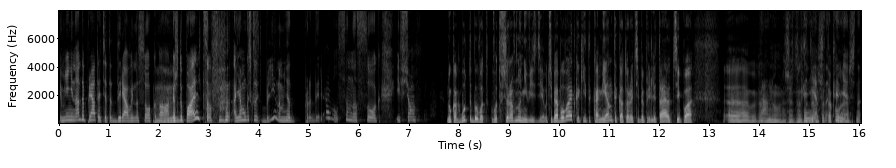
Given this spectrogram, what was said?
и мне не надо прятать этот дырявый носок а, Мгм. между пальцев, а я могу сказать, блин, у меня продырявился носок, и все. Ну, как будто бы вот, вот все равно не везде. У тебя бывают какие-то комменты, которые тебе прилетают, типа... э, Да, ну, что это- это Конечно, такое? конечно.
